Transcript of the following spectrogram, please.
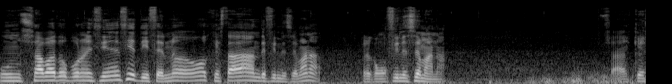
un sábado por una incidencia y te dicen, no, es que están de fin de semana. Pero como fin de semana. O sea, es que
